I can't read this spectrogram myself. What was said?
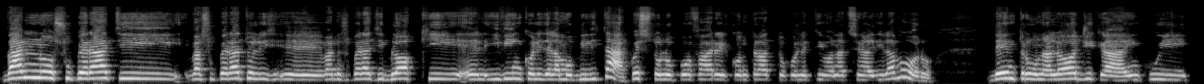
Vanno superati, va superato, eh, vanno superati i blocchi e i vincoli della mobilità. Questo lo può fare il contratto collettivo nazionale di lavoro dentro una logica in cui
